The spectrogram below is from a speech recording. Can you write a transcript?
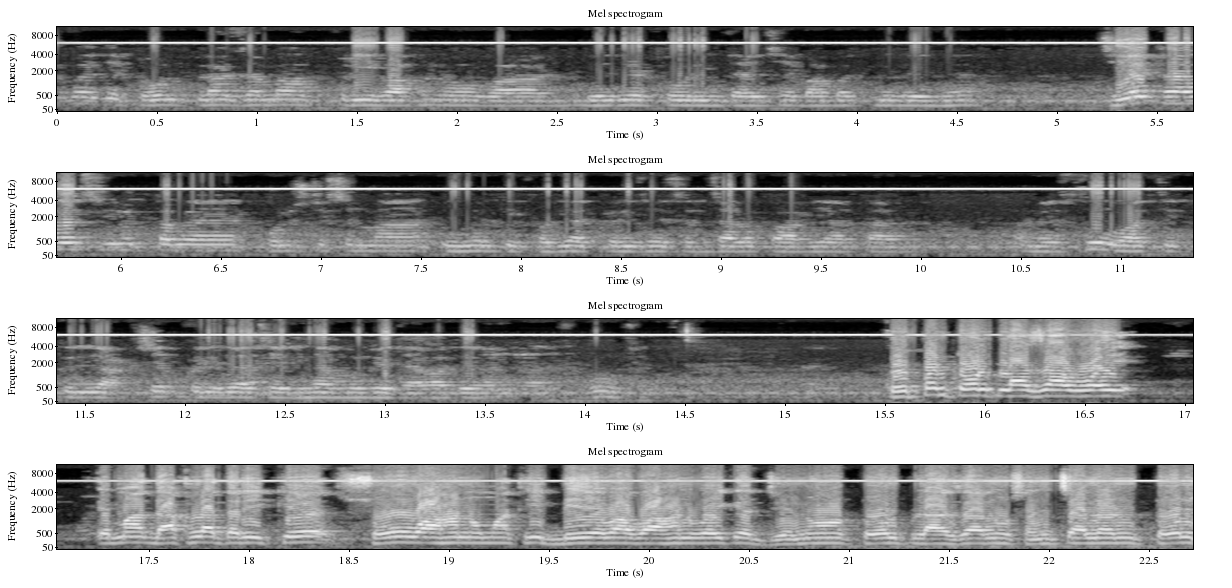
ટોલ પ્લાઝામાં ફ્રી વાહનો બેરિયર તોડીને જાય છે બાબતને લઈને જે ટ્રાવેલ્સ વિરુદ્ધ તમે પોલીસ સ્ટેશનમાં ઈમેલથી ફરિયાદ કરી છે સંચાલકો આવ્યા હતા અને શું વાતચીત કરી, આક્ષેપ કરી રહ્યા છે વિના મૂલ્યે જવા દેવાના કોઈ પણ ટોલ પ્લાઝા હોય, એમાં દાખલા તરીકે સો વાહનોમાંથી બે એવા વાહન હોય કે જેનો ટોલ પ્લાઝાનું સંચાલન ટોલ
